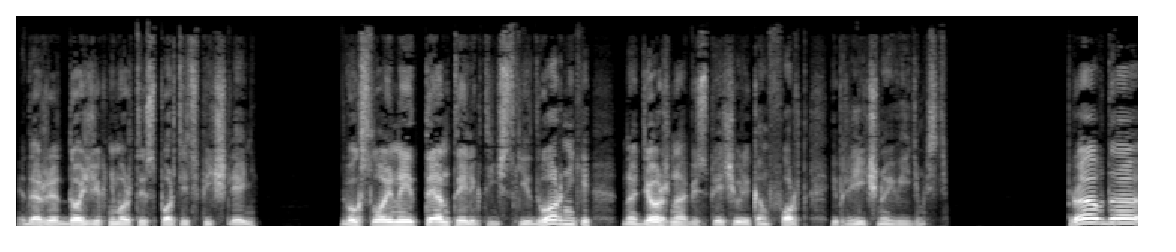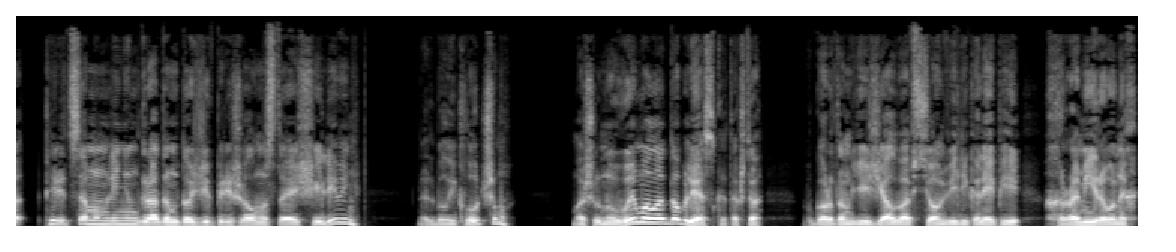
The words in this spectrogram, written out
И даже дождик не может испортить впечатление. Двухслойные тенты и электрические дворники надежно обеспечивали комфорт и приличную видимость. Правда, перед самым Ленинградом дождик перешел в настоящий ливень, это было и к лучшему. Машину вымыло до блеска, так что в город он въезжал во всем великолепии хромированных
